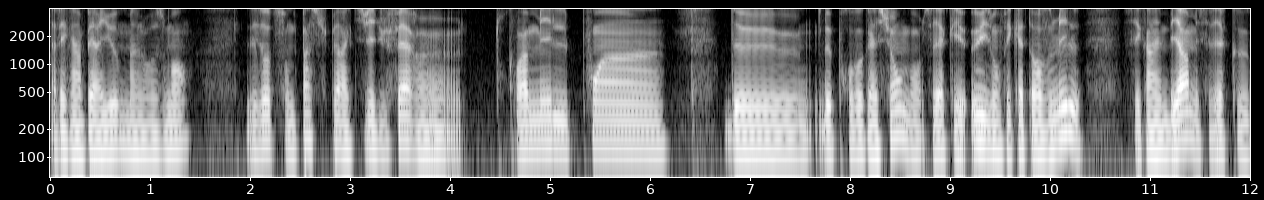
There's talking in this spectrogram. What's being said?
avec Imperium, malheureusement. Les autres sont pas super actifs. J'ai dû faire 3000 points de, provocation. Bon, c'est-à-dire qu'eux, ils ont fait 14 000. C'est quand même bien, mais ça veut dire que,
